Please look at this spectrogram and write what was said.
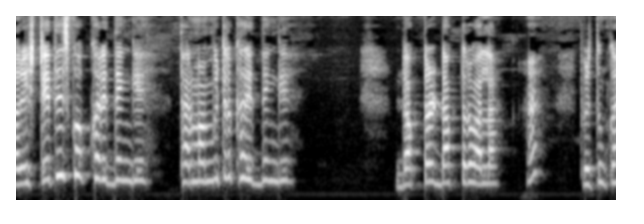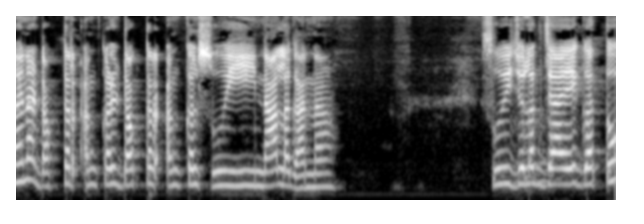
और स्टेथिस्कोप खरीद देंगे थर्मामीटर खरीद देंगे डॉक्टर डॉक्टर वाला फिर तुम कहना डॉक्टर अंकल डॉक्टर अंकल सुई ना लगाना सुई जो लग जाएगा तो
